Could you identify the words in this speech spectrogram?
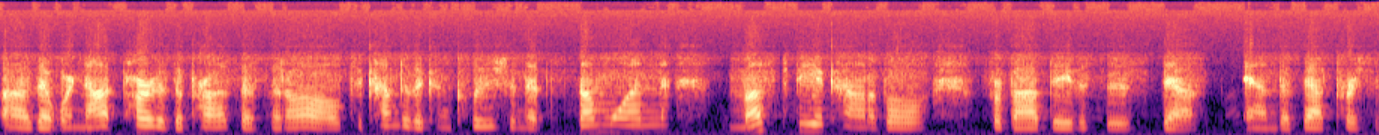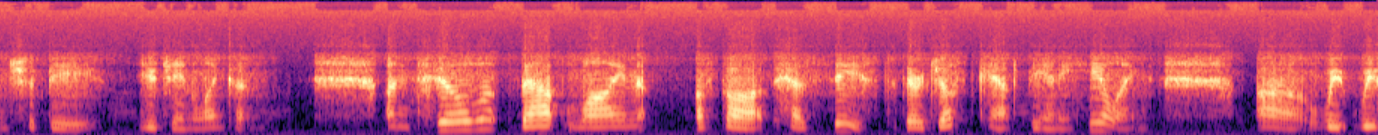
uh, that were not part of the process at all, to come to the conclusion that someone must be accountable for Bob Davis's death and that that person should be Eugene Lincoln until that line of thought has ceased, there just can't be any healing. Uh, we, we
